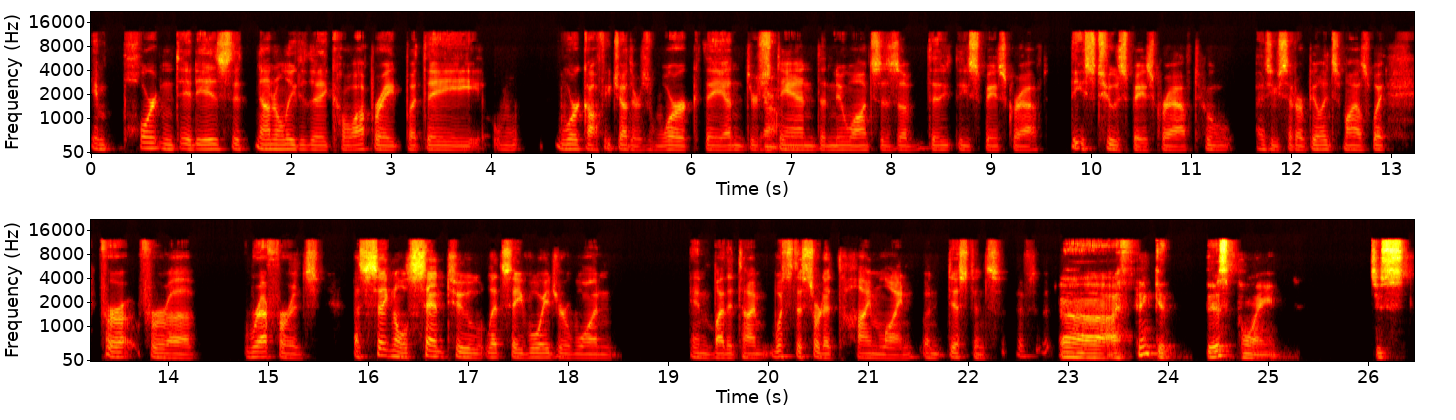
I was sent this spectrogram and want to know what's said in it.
important it is that not only do they cooperate, but they work off each other's work. They understand yeah. the nuances of the, these spacecraft, these two spacecraft, who, as you said, are billions of miles away. For for a reference, a signal sent to, let's say, Voyager one, and by the time, what's the sort of timeline and distance? Uh, I think at this point, just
